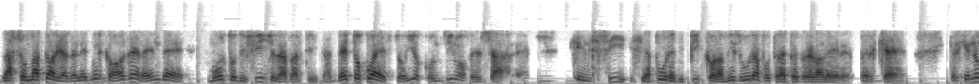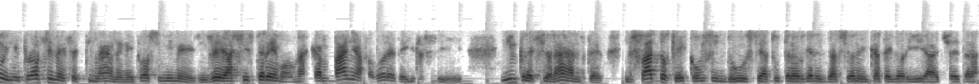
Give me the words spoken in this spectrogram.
la sommatoria delle due cose rende molto difficile la partita. Detto questo, io continuo a pensare che il sì, sia pure di piccola misura, potrebbe prevalere. Perché? Perché noi nei prossime settimane, nei prossimi mesi, assisteremo a una campagna a favore del sì impressionante. Il fatto che Confindustria, tutte le organizzazioni di categoria, eccetera,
